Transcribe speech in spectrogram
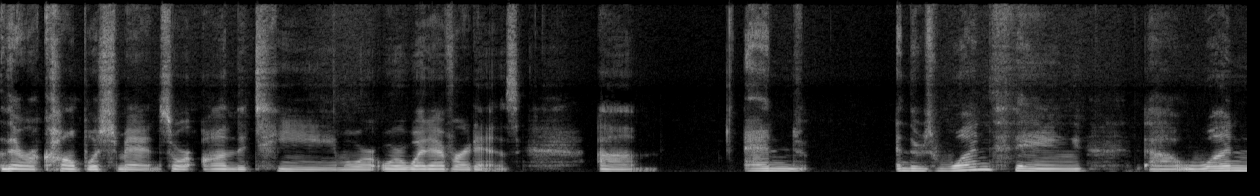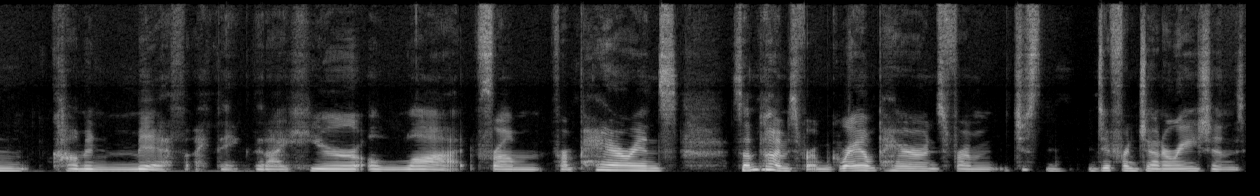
their accomplishments or on the team or or whatever it is. Um, and and there's one thing uh, one common myth i think that i hear a lot from from parents sometimes from grandparents from just different generations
